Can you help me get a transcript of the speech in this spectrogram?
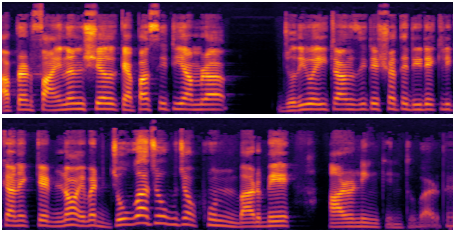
আপনার ফাইন্যান্সিয়াল ক্যাপাসিটি আমরা যদিও এই ট্রানজিটের সাথে ডিরেক্টলি কানেক্টেড নয় বাট যোগাযোগ যখন বাড়বে আর্নিং কিন্তু বাড়বে।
